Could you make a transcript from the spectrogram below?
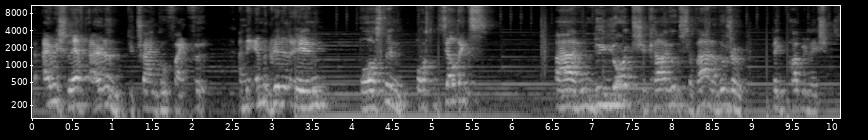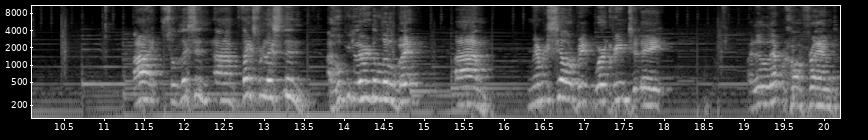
the Irish left Ireland to try and go find food, and they immigrated in Boston, Boston Celtics, and New York, Chicago, Savannah. Those are big populations. All right, so listen. Um, thanks for listening. I hope you learned a little bit. Um, remember to celebrate. Wear green today. My little leprechaun friend.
